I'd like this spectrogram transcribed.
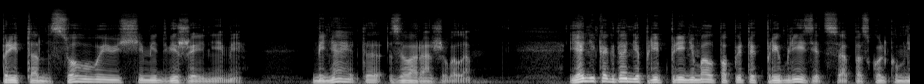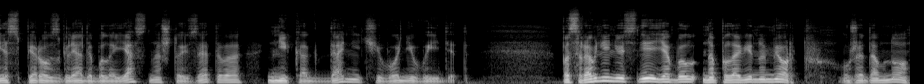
пританцовывающими движениями. Меня это завораживало. Я никогда не предпринимал попыток приблизиться, поскольку мне с первого взгляда было ясно, что из этого никогда ничего не выйдет. По сравнению с ней я был наполовину мертв, уже давно,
